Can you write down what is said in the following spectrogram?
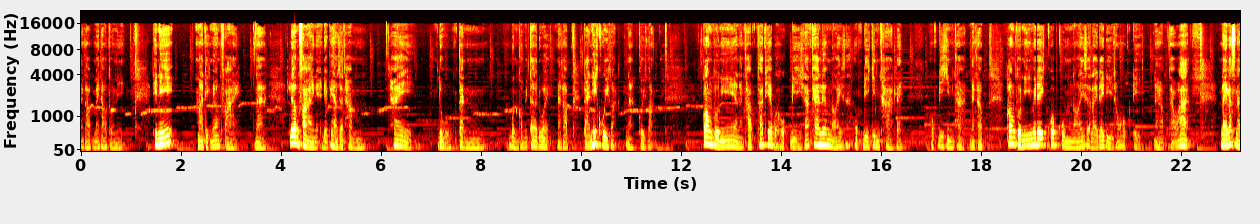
นะครับ ไม่เท่าตัวนี้ ทีนี้มาถึงเรื่องไฟล์นะเรื่องไฟล์เนี่ยเดี๋ยวพี่หาวจะทำให้ดูกันบนคอมพิวเตอร์ด้วยนะครับ แต่นี่คุยก่อนนะคุยก่อน กล้องตัวนี้นะครับ ถ้าเทียบกับ 6D ถ้าแค่เรื่อง noise 6D กินขาดเลย 6D กินขาดนะครับ กล้องตัวนี้ไม่ได้ควบคุม noise อะไรได้ดีเท่า 6D นะครับ แต่ว่าในลักษณะ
